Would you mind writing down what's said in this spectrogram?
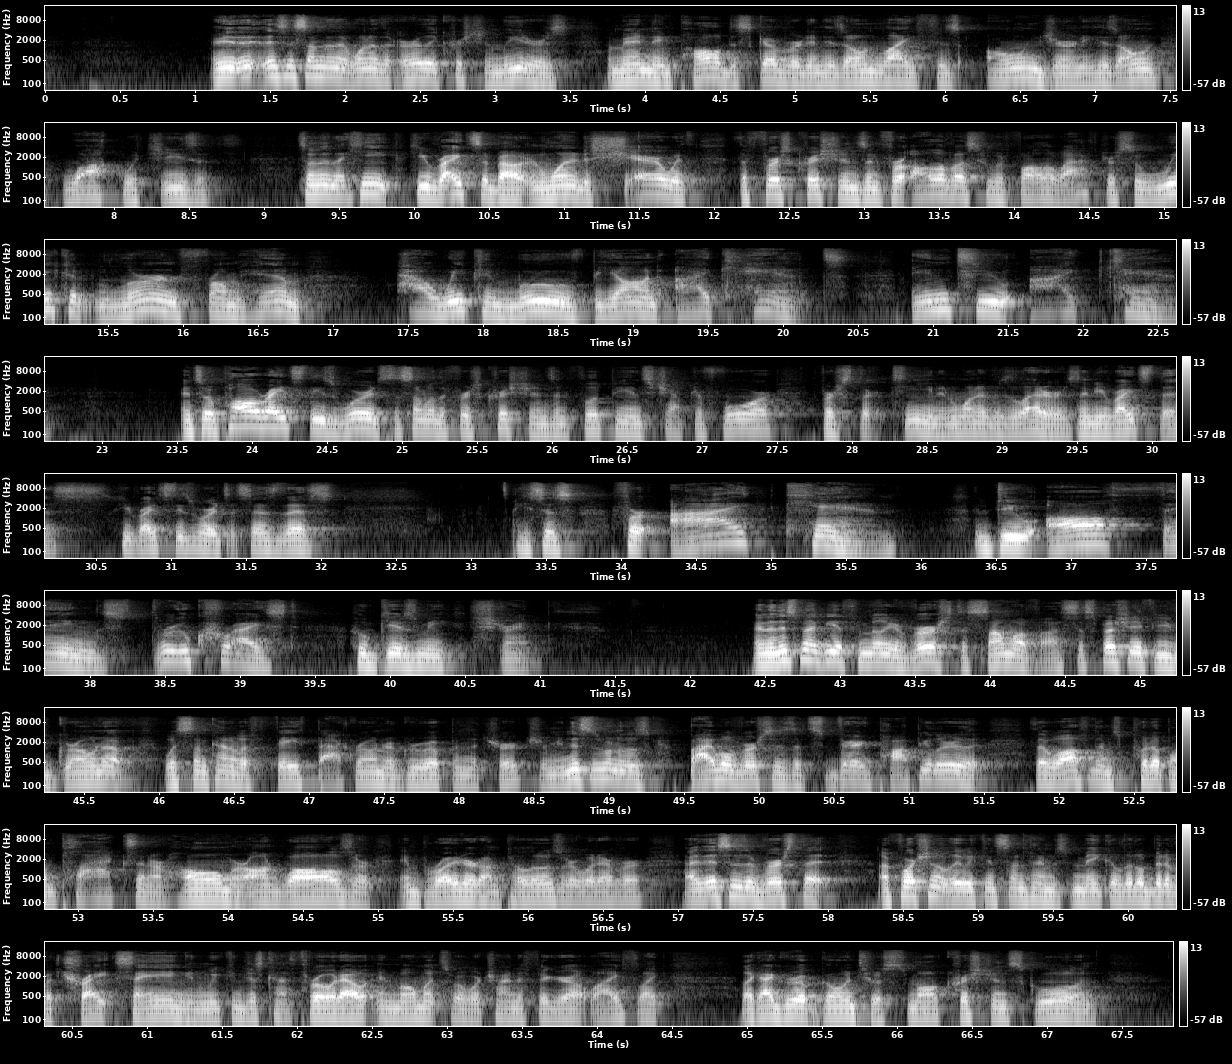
I mean, this is something that one of the early Christian leaders, a man named Paul, discovered in his own life, his own journey, his own walk with Jesus. Something that he, he writes about and wanted to share with the first Christians and for all of us who would follow after, so we could learn from him how we can move beyond I can't into I can. And so Paul writes these words to some of the first Christians in Philippians chapter 4, verse 13, in one of his letters. And he writes this. He writes these words. It says this. He says, For I can do all things through Christ who gives me strength. And this might be a familiar verse to some of us, especially if you've grown up with some kind of a faith background or grew up in the church. I mean, this is one of those Bible verses that's very popular that that we'll oftentimes put up on plaques in our home or on walls or embroidered on pillows or whatever. And this is a verse that unfortunately we can sometimes make a little bit of a trite saying and we can just kind of throw it out in moments where we're trying to figure out life. Like, like I grew up going to a small Christian school and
